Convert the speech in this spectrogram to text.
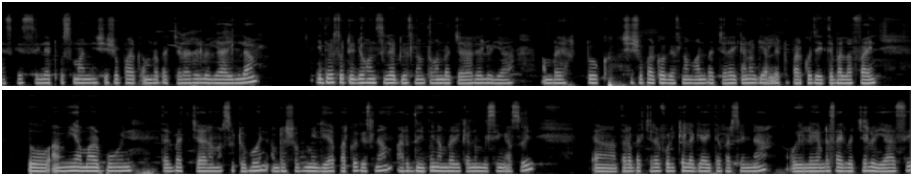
আজকে সিলেট উসমানী শিশু পার্ক আমরা বাচ্চারা রে লইয়া আইলাম। ঈদের ছুটি যখন সিলেট গেছিলাম, তখন বাচ্চারা রে লইয়া আমরা একটু শিশু পার্কও গেছিলাম। কারণ বাচ্চারা এখানেও গিয়ালে একটু পার্কও যাইতে ভালো ফাইন তো আমি, আমার বোন, তার বাচ্চার আমার ছোট বোন, আমরা সব মিলিয়া পার্কে গেছিলাম। আর দুই বোন আমরা এখানে মিসিং আসই তারা বাচ্চারা পরীক্ষা লাগে আইতে পারছেন না। ওই লাগে আমরা চার বাচ্চা লইয়া আছি।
